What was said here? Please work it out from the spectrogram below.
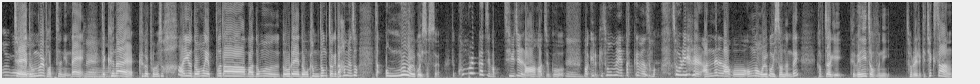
아이고. 제 눈물 버튼인데 네. 이제 그날 그걸 보면서 하, 아이유 너무 예쁘다, 막 너무 노래 너무 감동적이다 하면서 진짜 엉엉 울고 있었어요. 콧물까지 막 질질 나와가지고 네. 막 이렇게 소매에 닦으면서 소리를 안 내려고 엉엉 울고 있었는데 갑자기 그 매니저분이 저를 이렇게 책상을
